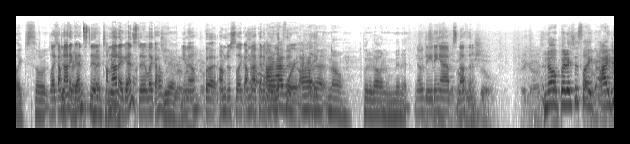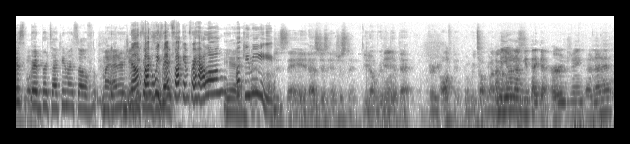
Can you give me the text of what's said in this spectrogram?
like so. Like I'm not against it. I'm not against it. Like I, Yeah. you know, but I'm just like I'm not gonna go I look for it. I haven't. Like had- no, put it out in a minute. no dating apps, nothing. guys. No, but it's just like I just been protecting myself, my energy. No, because fucking, it's we just been like- fucking for how long? Yeah. Fuck you I'm just saying, that's just interesting. You don't really Yeah. get that very often when we talk about. I mean, you don't it. ever get that, that urge or none of that.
